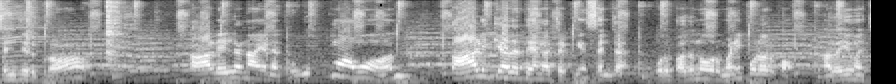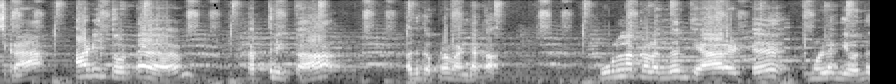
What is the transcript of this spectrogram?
செஞ்சிருக்கிறோம். காலையில நான் எனக்கு உப்புமாவும் தாளிக்காத தேங்காய் சட்னியும் செஞ்சேன். ஒரு பதினோரு மணி போல இருக்கும். அதையும் வச்சுக்கிறேன். ஆடி தோட்ட கத்திரிக்காய் அதுக்கப்புறம் வெண்டைக்காய். உருளைக்கிழங்கு கேரட்டு முள்ளங்கி வந்து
